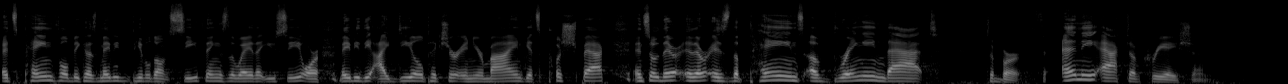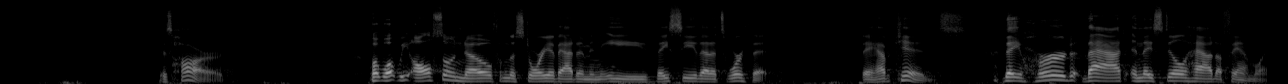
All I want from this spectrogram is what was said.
It's painful because maybe people don't see things the way that you see, or maybe the ideal picture in your mind gets pushed back. And so there, there is the pains of bringing that to birth. Any act of creation is hard. But what we also know from the story of Adam and Eve, they see that it's worth it. They have kids. They heard that and they still had a family.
